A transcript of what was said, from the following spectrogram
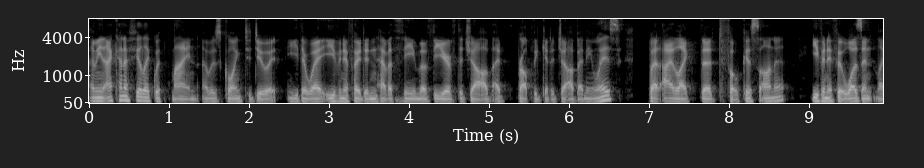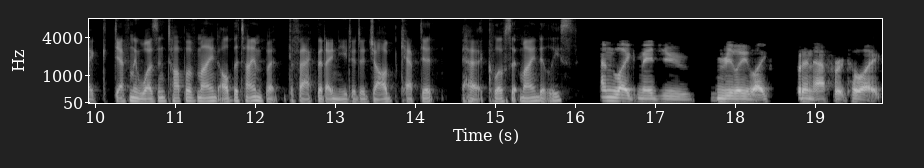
I mean, I kind of feel like with mine, I was going to do it either way. Even if I didn't have a theme of the year of the job, I'd probably get a job anyways. But I like the focus on it, even if it wasn't like definitely wasn't top of mind all the time. But the fact that I needed a job kept it uh, close at mind at least and like made you really like put an effort to like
